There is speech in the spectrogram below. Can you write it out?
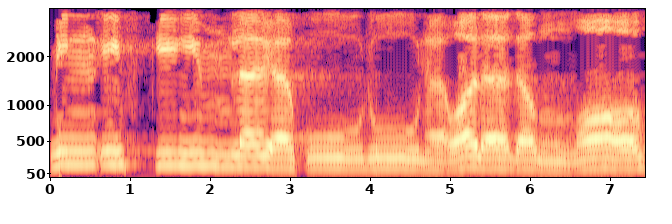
مِنْ إِفْكِهِمْ لَيَقُولُونَ وَلَدَ اللَّهُ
